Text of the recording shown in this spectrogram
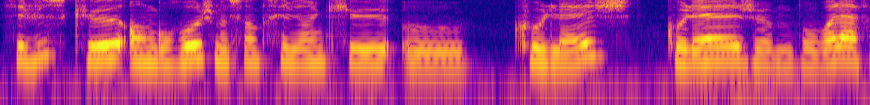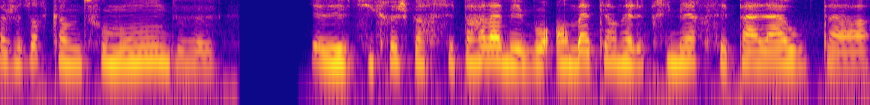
C'est juste que, en gros, je me souviens très bien que au collège, collège, euh, bon voilà, enfin je veux dire comme tout le monde, il euh, y a des petits crushs par-ci par-là, mais bon en maternelle primaire c'est pas là où t'as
